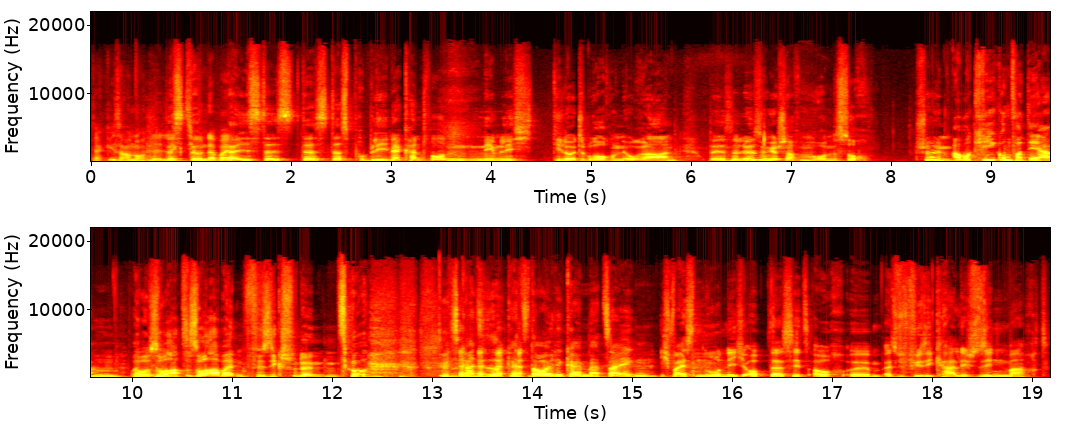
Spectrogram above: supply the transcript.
Da ist auch noch eine Das- Lektion Da dabei. ist, da ist das, das Problem erkannt worden, nämlich die Leute brauchen Uran und dann ist eine Lösung geschaffen worden. Das ist doch schön. Aber Krieg und Verderben. Und Aber so, so arbeiten Physikstudenten. So, das kannst du, das kannst du heute keinem mehr zeigen. Ich weiß nur nicht, ob das jetzt auch ähm, also physikalisch Sinn macht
